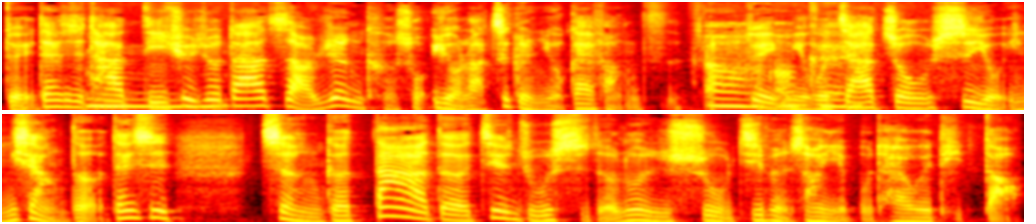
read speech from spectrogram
对，但是他的确就大家至少认可说，有了这个人有盖房子，对美国加州是有影响的。但是整个大的建筑史的论述，基本上也不太会提到。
